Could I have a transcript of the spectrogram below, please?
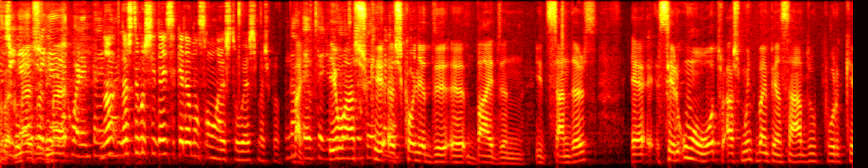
hoje desculpa. mas- mas- é 49. Não, nós temos ideias que não são as tuas, mas pronto. Não, Bem, eu tenho eu acho que a escolha de eh, Biden e de Sanders é ser um ou outro, acho muito bem pensado, porque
